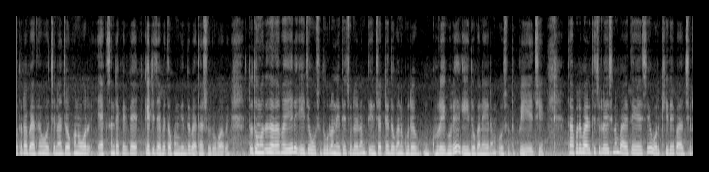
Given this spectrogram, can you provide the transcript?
অতটা ব্যথা হচ্ছে না। যখন ওর অ্যাকশনটা কেটে কেটে যাবে, তখন কিন্তু ব্যথা শুরু হবে। তো তোমাদের দাদা ভাইয়ের এই যে ওষুধগুলো নিতে চলে এলাম, তিন চারটে দোকান ঘুরে ঘুরে ঘুরে এই দোকানে এলাম, ওষুধ পেয়েছি। তারপরে বাড়িতে চলে এসেছিলাম, বাড়িতে এসে ওর খিদে পাচ্ছিল।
